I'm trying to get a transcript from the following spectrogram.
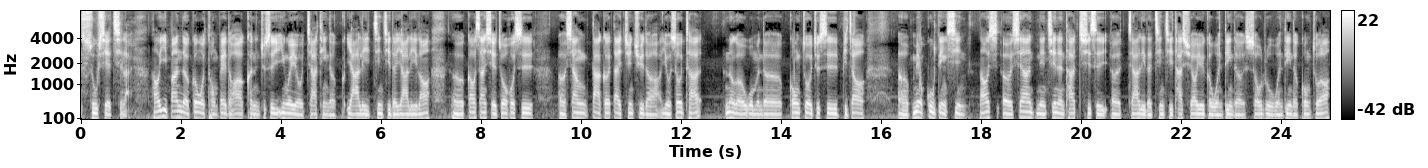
书写起来。然后一般的跟我同辈的话，可能就是因为有家庭的压力、经济的压力，然后呃高三写作或是呃像大哥带进去的，有时候他那个我们的工作就是比较呃没有固定性，然后呃现在年轻人他其实呃家里的经济他需要有一个稳定的收入、稳定的工作，然后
